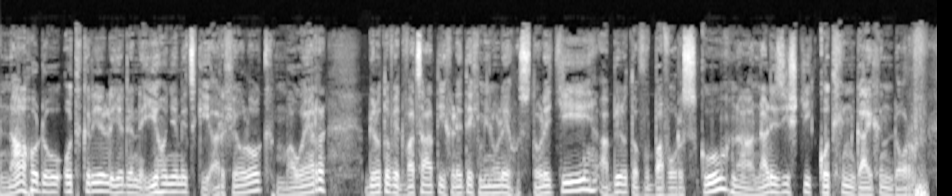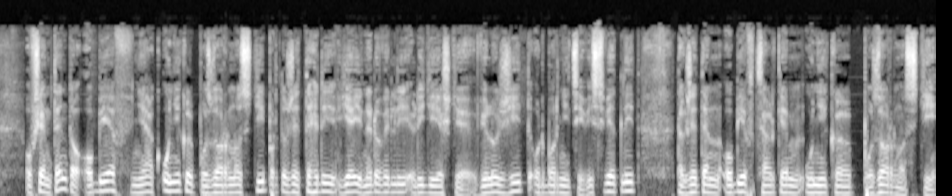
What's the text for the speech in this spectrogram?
náhodou odkryl jeden jihoněmecký archeolog Mauer. Bylo to ve 20. letech minulého století a bylo to v Bavorsku na nalezišti Kotchen-Geichendorf. Ovšem tento objev nějak unikl pozornosti, protože tehdy jej nedovedli lidi ještě vyložit, odborníci vysvětlit, takže ten objev celkem unikl pozornosti.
